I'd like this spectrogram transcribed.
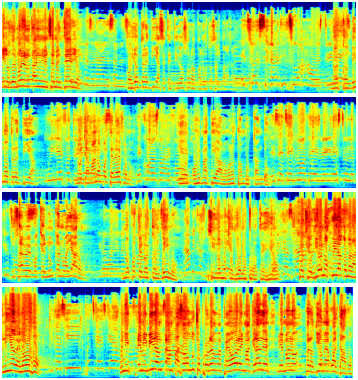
Y los demonios no están en el cementerio. Cogió tres días, 72 horas para nosotros salir para la calle. It took 72 hours, three Nos escondimos tres días. Nos llamaron por teléfono. Y coge más días, a lo mejor están buscando. Tú sabes us. por qué nunca nos hallaron. No porque nos escondimos, sino porque Dios nos protegió. Porque Dios nos cuida como la niña del ojo. He takes care of En mi, en mi vida han, han son. pasado muchos problemas peores y más grandes, mi hermano, pero Dios me ha guardado.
